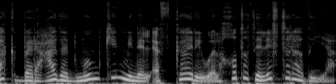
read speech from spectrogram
أكبر عدد ممكن من الأفكار والخطط الافتراضية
